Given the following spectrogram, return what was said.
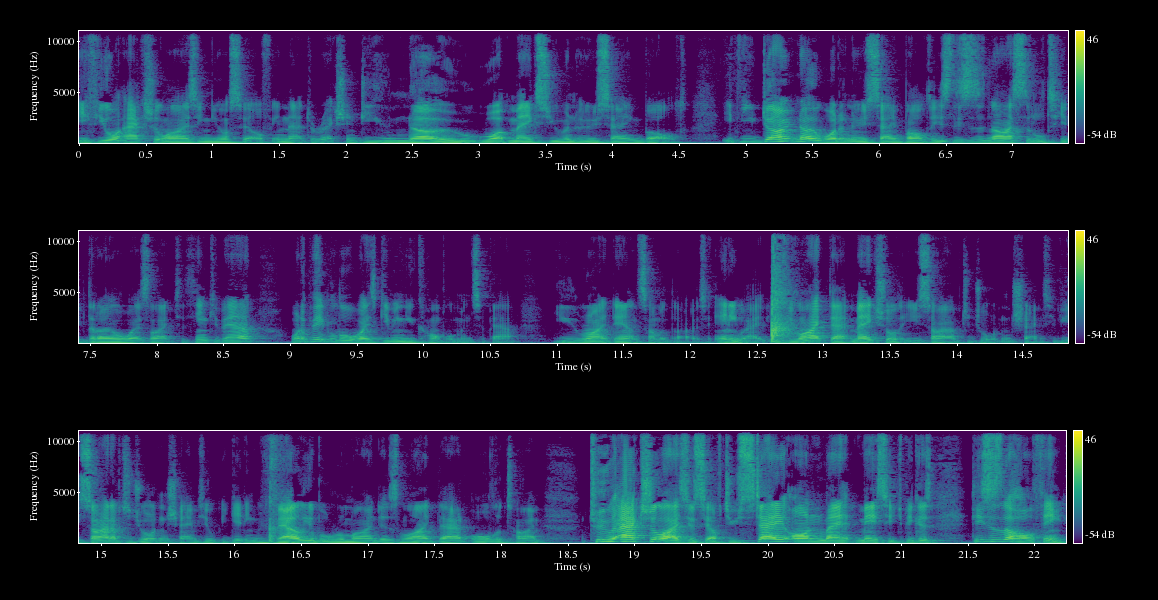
if you're actualizing yourself in that direction? Do you know what makes you an Usain Bolt? If you don't know what an Usain Bolt is, this is a nice little tip that I always like to think about. What are people always giving you compliments about? You write down some of those. Anyway, if you like that, make sure that you sign up to Jordan Shanks. If you sign up to Jordan Shanks, you'll be getting valuable reminders like that all the time to actualize yourself, to stay on message, because this is the whole thing.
